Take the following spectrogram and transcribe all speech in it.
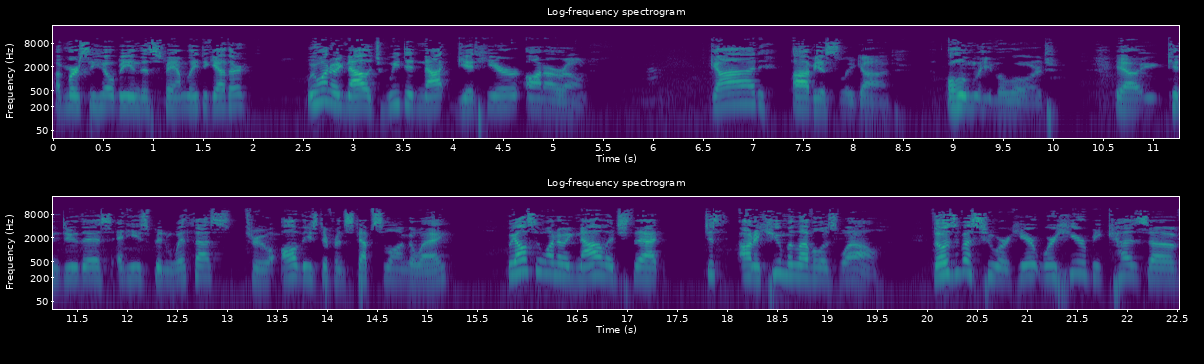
of Mercy Hill being this family together, we want to acknowledge we did not get here on our own. God, obviously God, only the Lord, yeah, can do this and he's been with us through all these different steps along the way. We also want to acknowledge that just on a human level as well, those of us who are here, we're here because of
